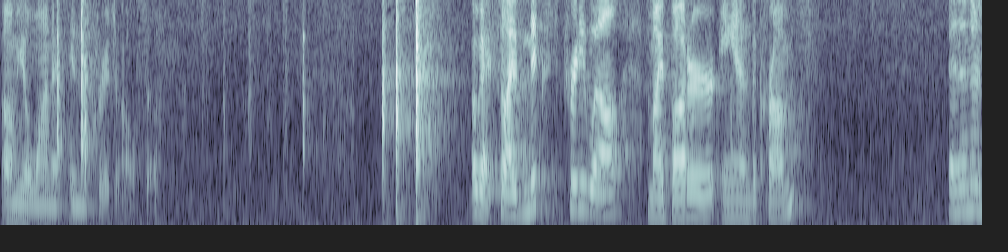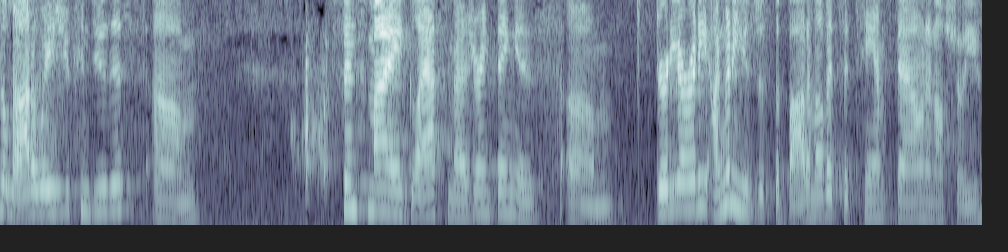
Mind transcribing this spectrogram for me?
um, you'll want it in the fridge also. Okay, so I've mixed pretty well my butter and the crumbs. And then there's a lot of ways you can do this. Um, since my glass measuring thing is um, dirty already, I'm going to use just the bottom of it to tamp down, and I'll show you.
